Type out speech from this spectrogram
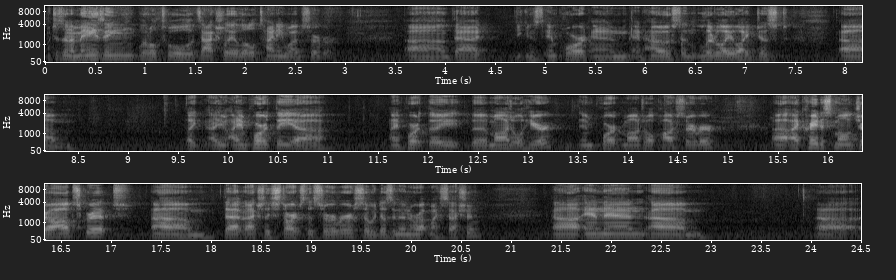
which is an amazing little tool. It's actually a little tiny web server uh, that you can just import and, and host, and literally like just um, like I, I import the uh, I import the, the module here, import module Posh server. Uh, I create a small job script um, that actually starts the server so it doesn't interrupt my session. Uh, and then um, uh,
